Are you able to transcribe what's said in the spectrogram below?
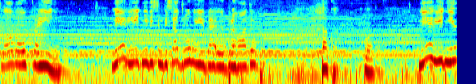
Слава Україні! Ми рідні 82-ї бригади. Так, о. Ми рідні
